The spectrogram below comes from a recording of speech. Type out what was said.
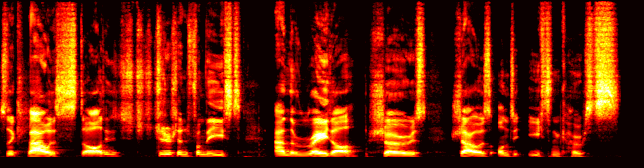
So the cloud is starting from the east, and the radar shows showers on the eastern coasts.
